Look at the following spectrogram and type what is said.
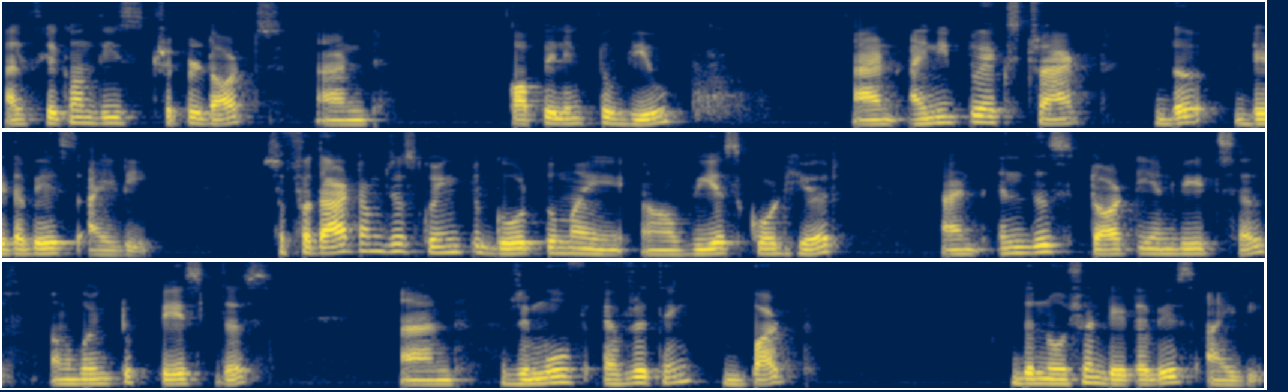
I'll click on these triple dots and copy link to view. And I need to extract the database ID. So for that, I'm just going to go to my uh, VS Code here and in this .env itself I'm going to paste this and remove everything but the notion database ID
